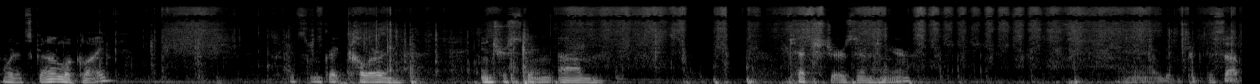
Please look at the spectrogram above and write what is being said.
what it's gonna look like. Let's get some great color and interesting um, textures in here. And I'm gonna pick this up.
